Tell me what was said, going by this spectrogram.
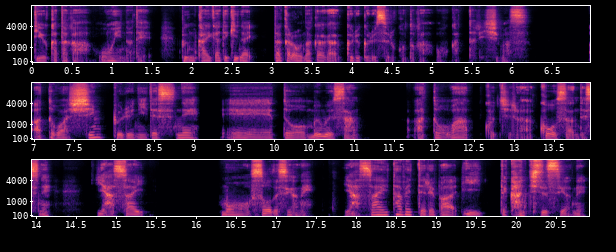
ていう方が多いので、分解ができない。だからお腹がぐるぐるすることが多かったりします。あとはシンプルにですね、えっ、ー、と、ムムさんあとは、こちら、コウさんですね。野菜。もうそうですよね。野菜食べてればいいって感じですよね。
